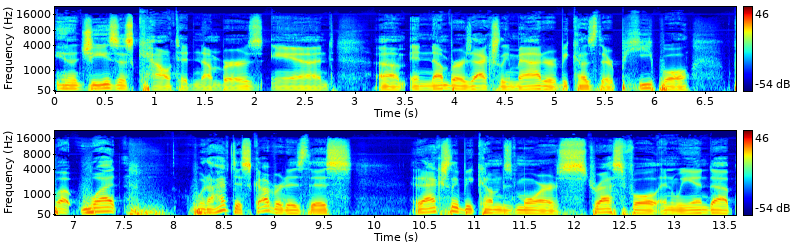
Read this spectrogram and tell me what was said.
you know Jesus counted numbers and um, and numbers actually matter because they're people. But what what I've discovered is this it actually becomes more stressful and we end up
